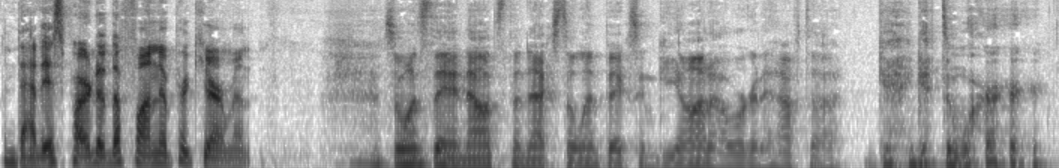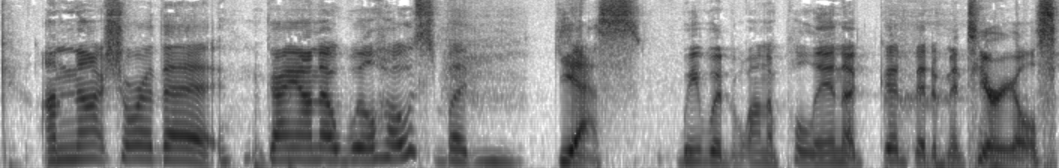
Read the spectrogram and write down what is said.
And that is part of the fun of procurement. So once they announce the next Olympics in Guyana, we're going to have to get to work. I'm not sure that Guyana will host, but yes, we would want to pull in a good bit of materials.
